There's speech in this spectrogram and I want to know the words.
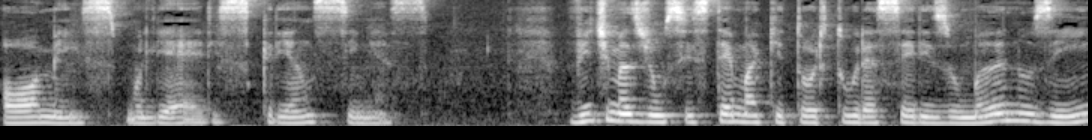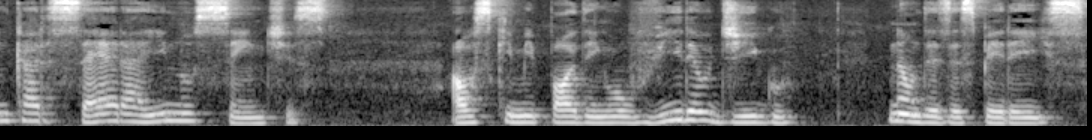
homens, mulheres, criancinhas. Vítimas de um sistema que tortura seres humanos e encarcera inocentes aos que me podem ouvir, eu digo: não desespereis.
